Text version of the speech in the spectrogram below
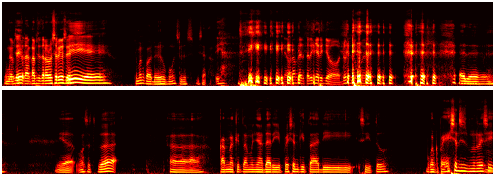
Yang Gak bisa, ter- nggak bisa terlalu serius ya. iya cuman kalau dari hubungan serius bisa Iya. Ini orang dari tadi nyari jodoh. ada ya maksud gua eh karena kita menyadari passion kita di situ bukan ke passion sih sebenarnya sih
